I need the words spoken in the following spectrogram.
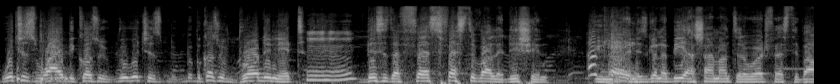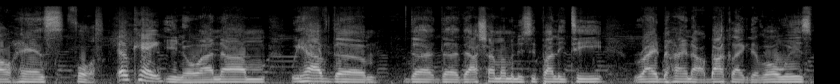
which is why because we which is because we've broadened it. Mm-hmm. This is the first festival edition. You know. And it's gonna be Ashaiman to the World Festival henceforth. Okay. You know, and um, we have the the the, the Ashaiman municipality right behind our back, like they've always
